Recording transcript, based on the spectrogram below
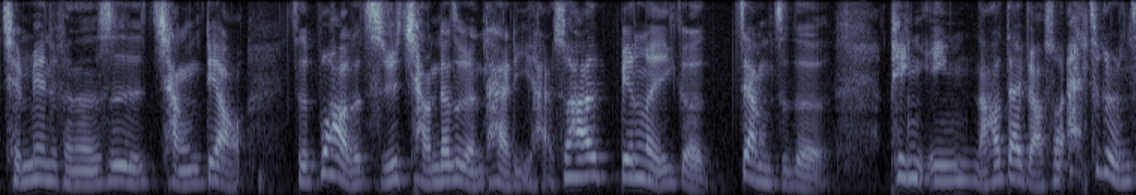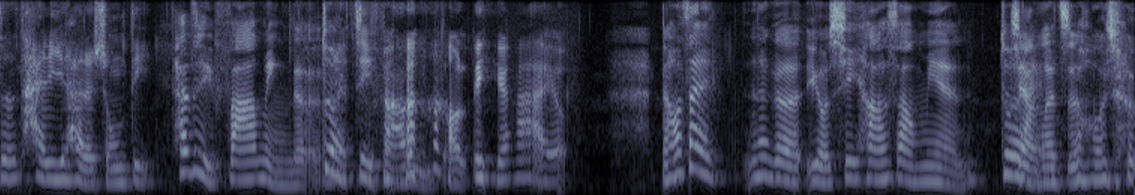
前面可能是强调，这不好的词去强调这个人太厉害，所以他编了一个这样子的拼音，然后代表说，哎，这个人真的太厉害了，兄弟，他自己发明的，对自己发明的。好厉害哦然后在那个有嘻哈上面对讲了之后，就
